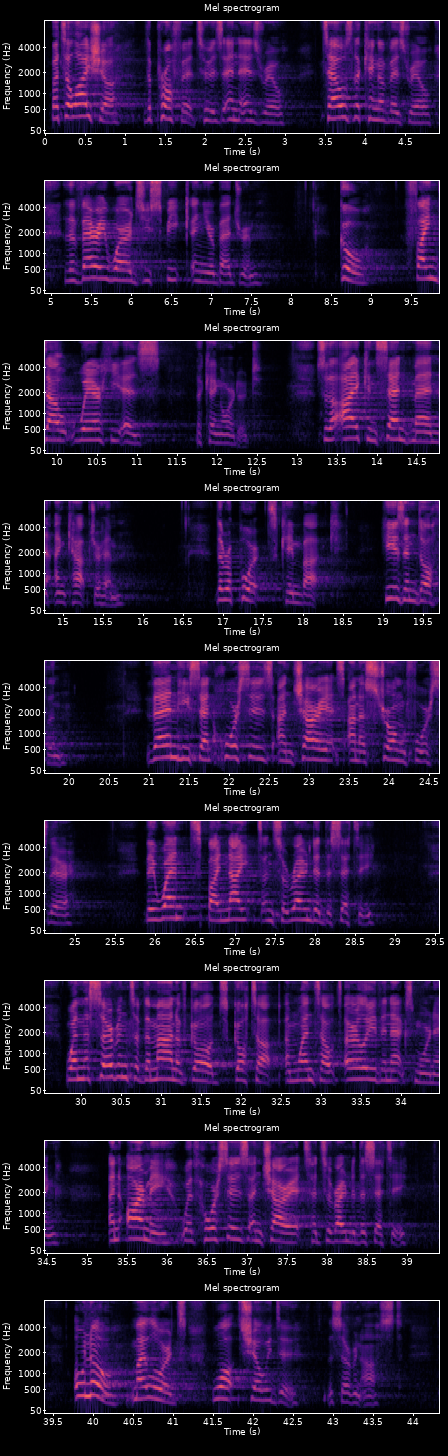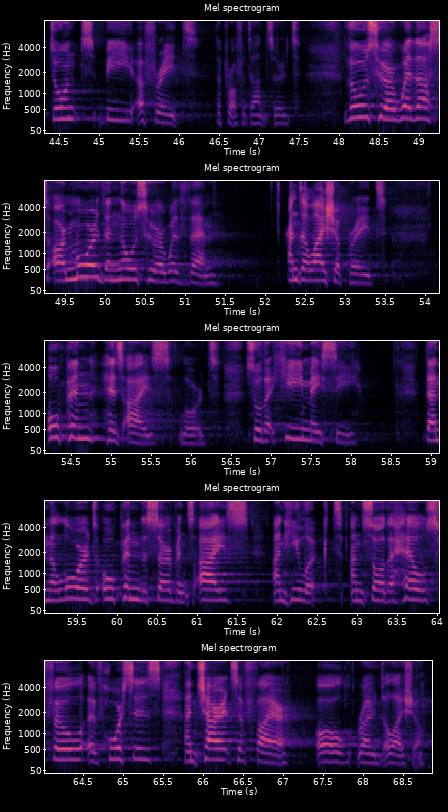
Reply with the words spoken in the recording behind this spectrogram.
But Elisha, the prophet who is in Israel, tells the king of Israel the very words you speak in your bedroom. Go, find out where he is, the king ordered, so that I can send men and capture him. The report came back He is in Dothan. Then he sent horses and chariots and a strong force there. They went by night and surrounded the city. When the servant of the man of God got up and went out early the next morning, an army with horses and chariots had surrounded the city. Oh no, my lord, what shall we do? The servant asked. Don't be afraid, the prophet answered. Those who are with us are more than those who are with them. And Elisha prayed, Open his eyes, Lord, so that he may see. Then the Lord opened the servant's eyes, and he looked and saw the hills full of horses and chariots of fire all round Elisha.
